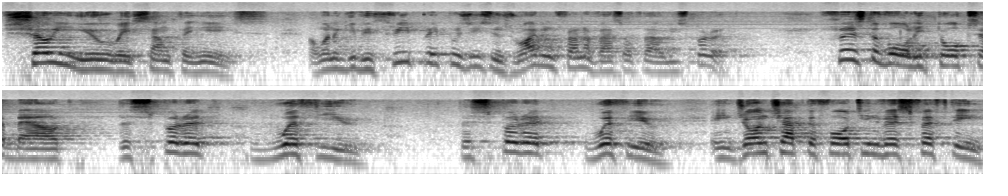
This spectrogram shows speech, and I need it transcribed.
showing you where something is. I want to give you three prepositions right in front of us of the Holy Spirit. First of all, he talks about the Spirit with you. The Spirit with you. In John chapter 14, verse 15,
